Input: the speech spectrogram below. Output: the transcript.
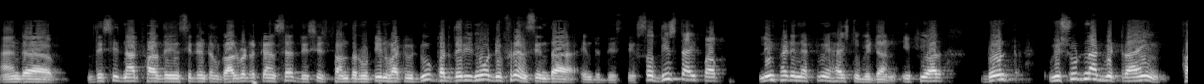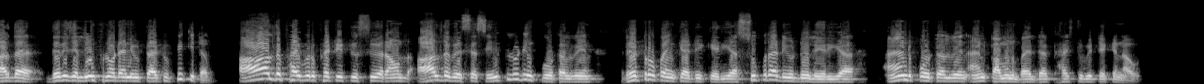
and uh, this is not for the incidental gallbladder cancer. This is from the routine what we do, but there is no difference in the in the this thing. So this type of lymphadenectomy has to be done. If you are don't, we should not be trying for the there is a lymph node and you try to pick it up. All the fibrofatty tissue around all the vessels, including portal vein, retropancreatic area, supraduodenal area, and portal vein and common bile duct has to be taken out.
